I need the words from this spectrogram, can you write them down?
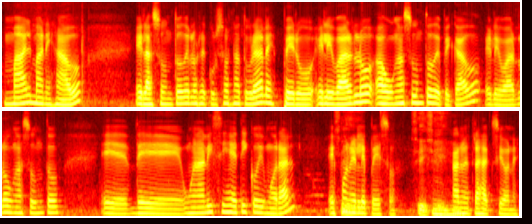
mal manejado el asunto de los recursos naturales, pero elevarlo a un asunto de pecado, elevarlo a un asunto eh, de un análisis ético y moral, es ponerle peso a nuestras acciones.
